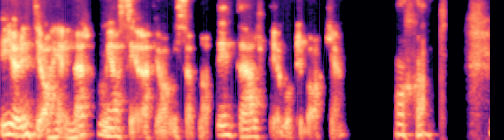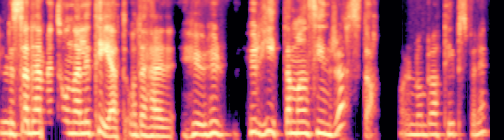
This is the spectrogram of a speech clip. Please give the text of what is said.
det gör inte jag heller om jag ser att jag har missat något. Det är inte alltid jag går tillbaka. Vad skönt. Mm. Sa det här med tonalitet och det här, hur, hur, hur hittar man sin röst då? Har du några bra tips för det?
